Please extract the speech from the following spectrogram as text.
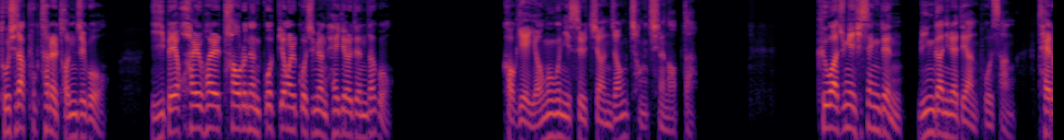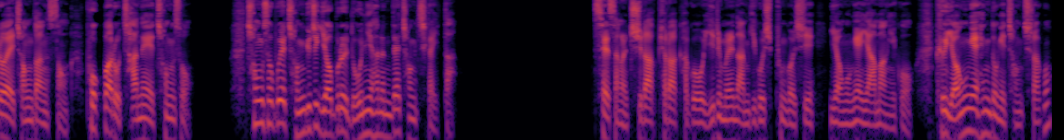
도시락 폭탄을 던지고 입에 활활 타오르는 꽃병을 꽂으면 해결된다고. 거기에 영웅은 있을지언정 정치는 없다. 그 와중에 희생된 민간인에 대한 보상, 테러의 정당성, 폭발 후 잔해의 청소, 청소부의 정규직 여부를 논의하는데 정치가 있다. 세상을 쥐락펴락하고 이름을 남기고 싶은 것이 영웅의 야망이고 그 영웅의 행동이 정치라고?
